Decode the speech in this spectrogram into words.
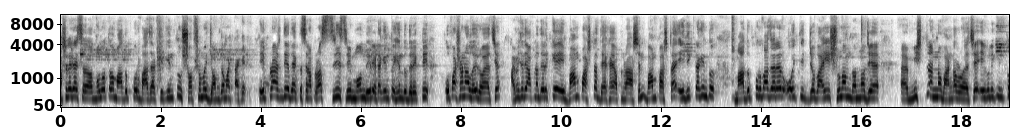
আসলে গাইস মূলত মাধবপুর বাজারটি কিন্তু সবসময় জমজমাট থাকে। এই প্রাস দিয়ে দেখতেছেন আপনারা শ্রী শ্রী মন্দির এটা কিন্তু হিন্দুদের একটি উপাসনালয় রয়েছে। আমি যদি আপনাদেরকে এই বাম পাশটা দেখাই আপনারা আসেন বাম পাশটা এই দিকটা কিন্তু মাধবপুর বাজারের ঐতিহ্যবাহী সুনামধন্য যে মিষ্টান্ন ভাণ্ডার রয়েছে। এগুলি কিন্তু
